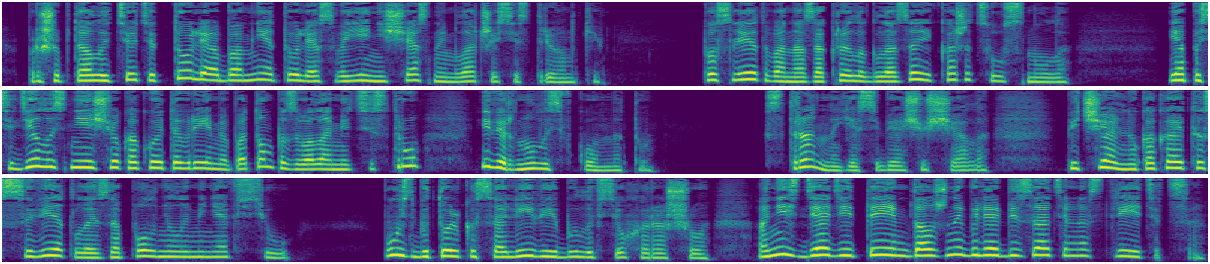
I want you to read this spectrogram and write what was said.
— прошептала тетя то ли обо мне, то ли о своей несчастной младшей сестренке. После этого она закрыла глаза и, кажется, уснула. Я посидела с ней еще какое-то время, потом позвала медсестру и вернулась в комнату. Странно я себя ощущала. Печаль, но какая-то светлая заполнила меня всю. Пусть бы только с Оливией было все хорошо. Они с дядей Теем должны были обязательно встретиться.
